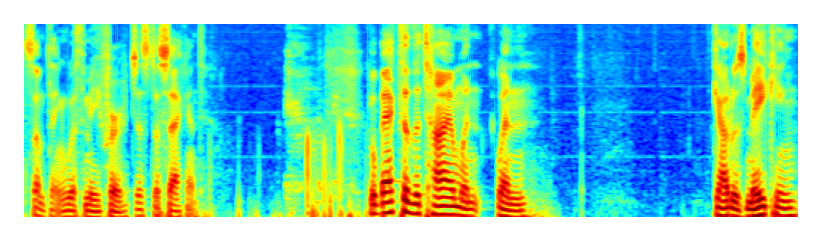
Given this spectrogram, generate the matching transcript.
something with me for just a second. Go back to the time when, when God was making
